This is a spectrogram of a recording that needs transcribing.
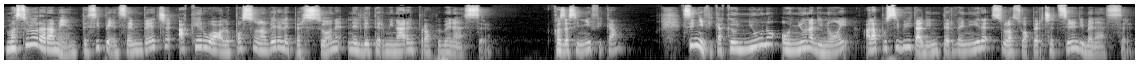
ma solo raramente si pensa invece a che ruolo possono avere le persone nel determinare il proprio benessere. Cosa significa? Significa che ognuno, ognuna di noi ha la possibilità di intervenire sulla sua percezione di benessere,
